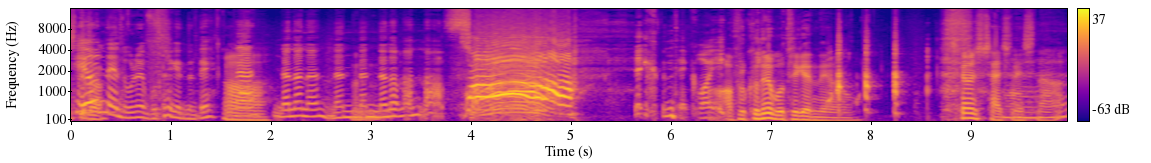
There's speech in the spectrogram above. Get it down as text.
채연의 노래 못 하겠는데. 아. 나나나나나나나나나 쏴! 근데 거의. 앞으로 그 노래 못 들겠네요. 태연 씨잘 지내시나?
